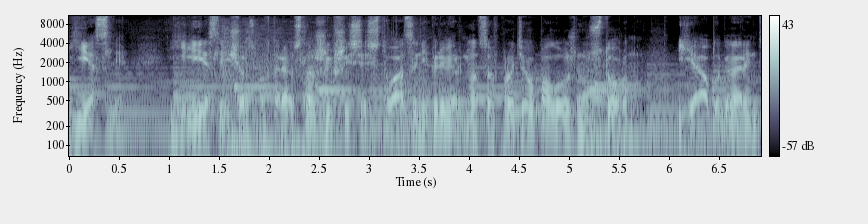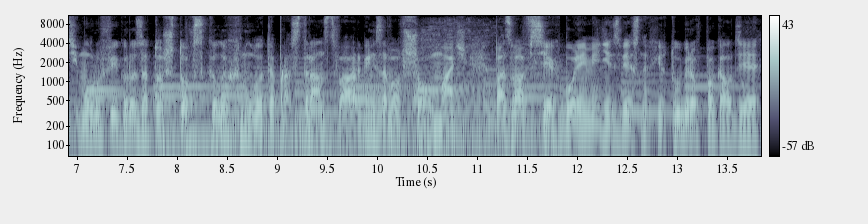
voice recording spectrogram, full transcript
если если, еще раз повторяю, сложившаяся ситуация не перевернется в противоположную сторону. Я благодарен Тимуру Фигуру за то, что всколыхнул это пространство, организовав шоу-матч, позвав всех более-менее известных ютуберов по колде,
